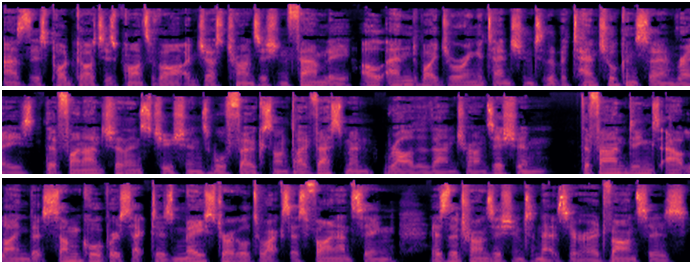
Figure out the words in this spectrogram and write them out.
as this podcast is part of our Adjust Transition family, I'll end by drawing attention to the potential concern raised that financial institutions will focus on divestment rather than transition. The findings outline that some corporate sectors may struggle to access financing as the transition to net zero advances.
